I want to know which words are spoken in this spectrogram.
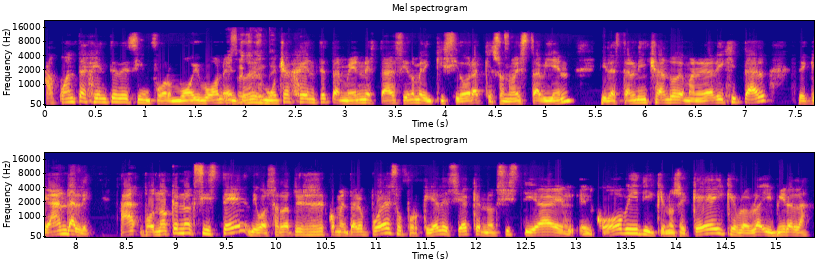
¿A cuánta gente desinformó Ivonne? Entonces, mucha gente también está haciéndome de inquisidora que eso no está bien y la están linchando de manera digital, de que ándale. Ah, pues no que no existe, digo, hace rato hice ese comentario por eso, porque ella decía que no existía el, el COVID y que no sé qué y que bla, bla, y mírala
